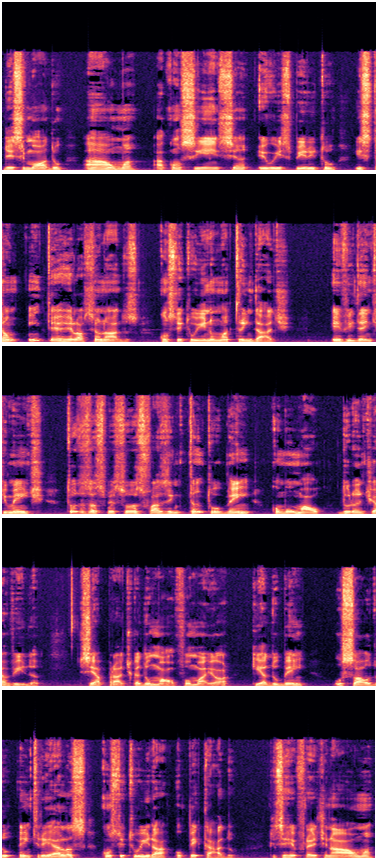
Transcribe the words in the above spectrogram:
Desse modo, a alma, a consciência e o espírito estão interrelacionados, constituindo uma trindade. Evidentemente, todas as pessoas fazem tanto o bem como o mal durante a vida. Se a prática do mal for maior que a do bem, o saldo entre elas constituirá o pecado que se reflete na alma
